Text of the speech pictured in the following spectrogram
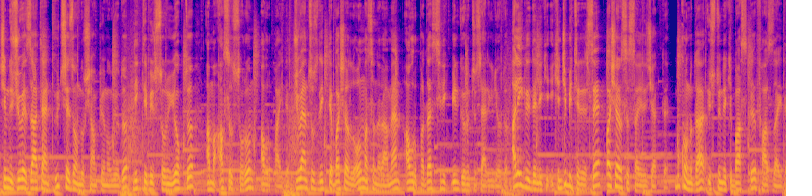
Şimdi Juve zaten 3 sezondur şampiyon oluyordu. Ligde bir sorun yoktu ama asıl sorun Avrupa'ydı. Juventus ligde başarılı olmasına rağmen Avrupa'da silik bir görüntü sergiliyordu. Allegri de ligi ikinci bitirirse başarısız sayılacaktı. Bu konuda üstündeki baskı fazlaydı.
